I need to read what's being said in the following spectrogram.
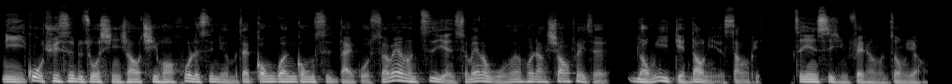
你过去是不是做行销企划，或者是你有没有在公关公司待过？什么样的字眼，什么样的文案会让消费者容易点到你的商品？这件事情非常的重要。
